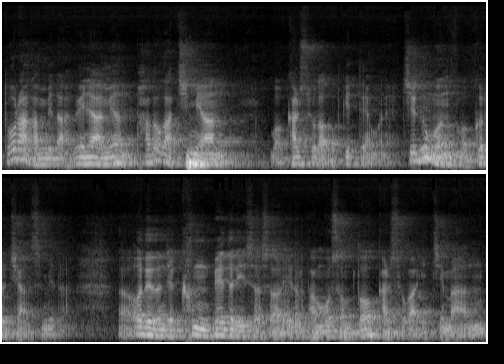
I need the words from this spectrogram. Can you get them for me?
돌아갑니다. 왜냐하면 파도가 치면 뭐 갈 수가 없기 때문에 지금은 뭐 그렇지 않습니다. 어, 어디든지 큰 배들이 있어서 이런 반모섬도 갈 수가 있지만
